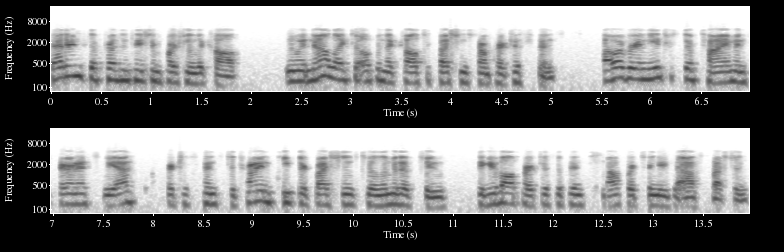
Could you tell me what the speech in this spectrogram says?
That ends the presentation portion of the call. We would now like to open the call to questions from participants. However, in the interest of time and fairness, we ask participants to try and keep their questions to a limit of two to give all participants an opportunity to ask questions.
